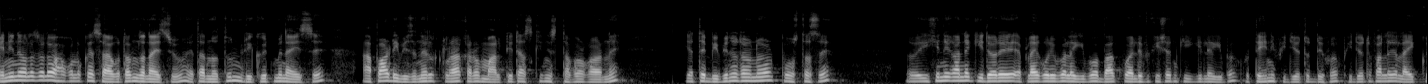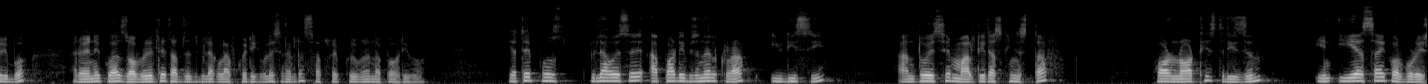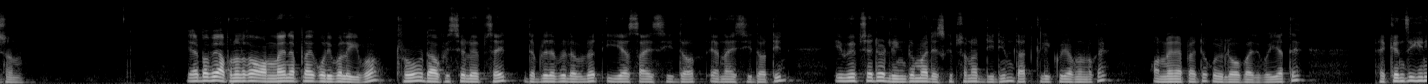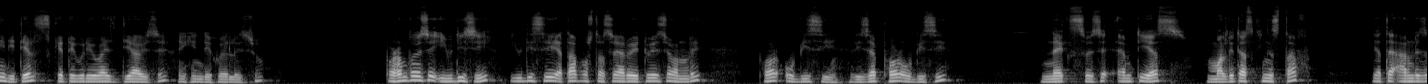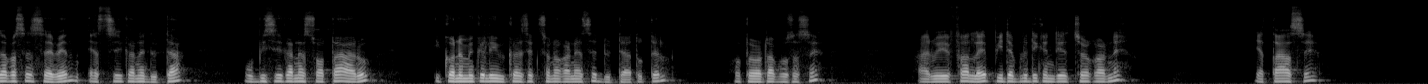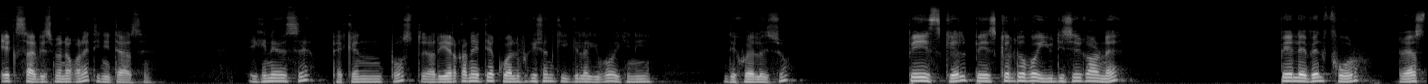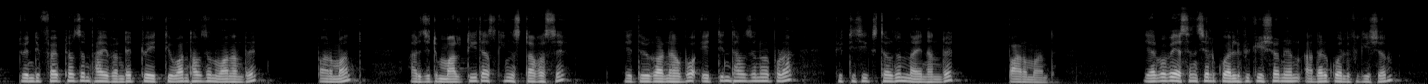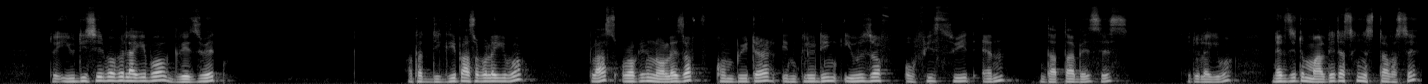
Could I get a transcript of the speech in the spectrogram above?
Any নলেজলৈ সকলোকে স্বাগতম জনাইছোঁ। এটা নতুন ৰিক্ৰুইটমেণ্ট আহিছে। আপাৰ ডিভিজনেল ক্লাৰ্ক আৰু মাল্টিটাস্কিং ষ্টাফৰ কাৰণে। ইয়াতে বিভিন্ন ধৰণৰ পষ্ট আছে। এইখিনিৰ কাৰণে কিদৰে এপ্লাই কৰিব লাগিব বা কোৱালিফিকেশ্যন কি কি লাগিব গোটেইখিনি ভিডিঅ'টোত দেখুৱাম। ভিডিঅ'টো ভাল লাগে লাইক কৰিব। আৰু এনেকুৱা জব ৰিলেটেড ছাবজেক্টবিলাক লাভ কৰি থাকিবলৈ চেনেলটো ছাবস্ক্ৰাইব কৰিবলৈ নাপাহৰিব। ইয়াতে পষ্টবিলাক হৈছে upper divisional clerk U D C আনটো হৈছে multitasking staff for North East region in E S I corporation ইয়াৰ বাবে আপোনালোকে অনলাইন এপ্লাই কৰিব লাগিব through the official website W W W dot E S I C dot N I C dot in এই ৱেবছাইটৰ লিংকটো মই ডিছক্ৰিপশ্যনত দি দিম তাত ক্লিক কৰি আপোনালোকে অনলাইন এপ্লাইটো কৰি ল'ব পাৰিব। ইয়াতে ভেকেঞ্চিখিনি ডিটেইলছ কেটেগৰী ৱাইজ দিয়া হৈছে সেইখিনি দেখুৱাই লৈছোঁ। প্ৰথমটো হৈছে U D C U D C এটা পষ্ট আছে আৰু এইটো হৈছে only for O' B C reserved for O' B C next হৈছে M T S multitasking staff ইয়াতে আনৰিজাৰ্ভ আছে ছেভেন এছ চিৰ কাৰণে দুটা। অ' বি চিৰ কাৰণে ছটা আৰু ইকনমিকেলি উইকাৰ ছেকশ্যনৰ কাৰণে আছে দুটা টোটেল সোতৰটা পোষ্ট আছে। আৰু এইফালে পি ডাব্লিউ ডি কেণ্ডিডেটছৰ কাৰণে এটা আছে এক্স ছাৰ্ভিচমেনৰ কাৰণে তিনিটা আছে। এইখিনি হৈছে ভেকেণ্ট পষ্ট আৰু ইয়াৰ কাৰণে এতিয়া কোৱালিফিকেশ্যন কি কি লাগিব এইখিনি দেখুৱাই লৈছোঁ। পে' স্কেল পে' স্কেলটো হ'ব ইউ ডি চিৰ কাৰণে pay' level four rest twenty five thousand five hundred to eighty one thousand one hundred per month আৰু যিটো মাল্টি টাস্কিং ষ্টাফ আছে সেইটোৰ কাৰণে হ'ব এইটিন থাউজেণ্ডৰ পৰা fifty six thousand nine hundred per month ইয়াৰ বাবে essential qualification and other qualification তো ইউ ডি চিৰ বাবে লাগিব গ্ৰেজুৱেট অৰ্থাৎ ডিগ্ৰী পাছ হ'ব লাগিব plus working knowledge of computer including use of office suite and databases সেইটো লাগিব। নেক্সট যিটো মাল্টি টাস্কিং ষ্টাফ আছে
